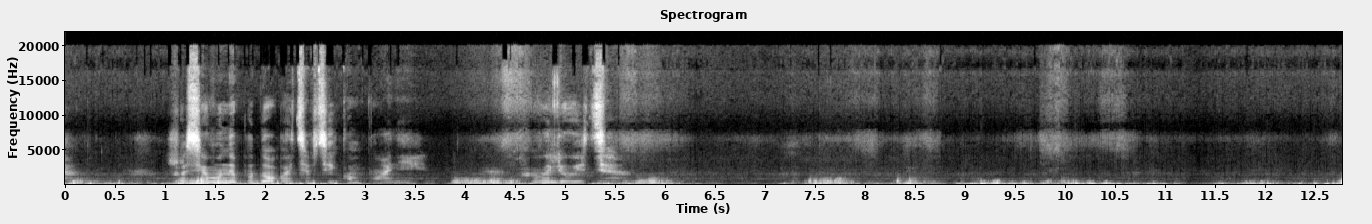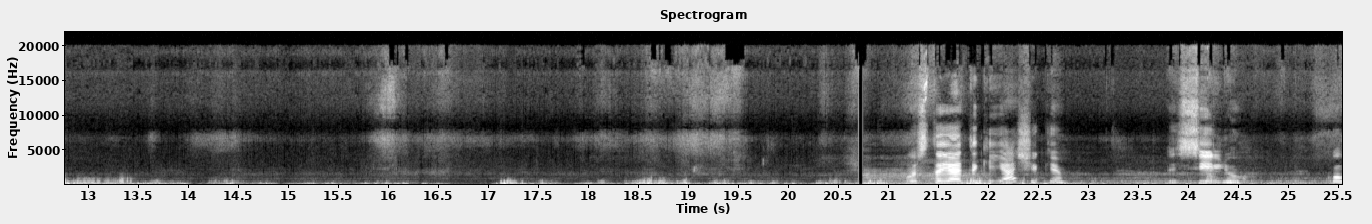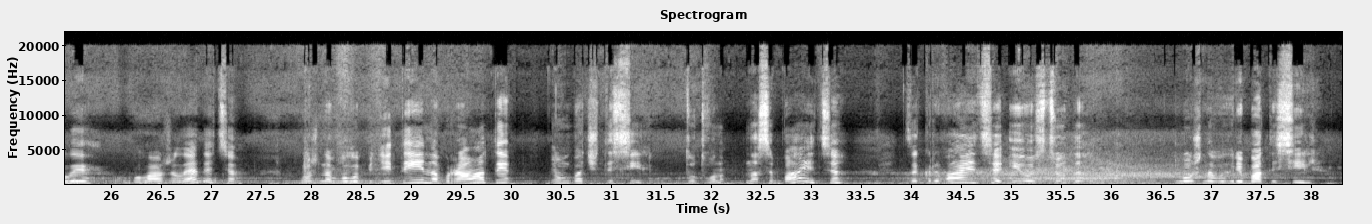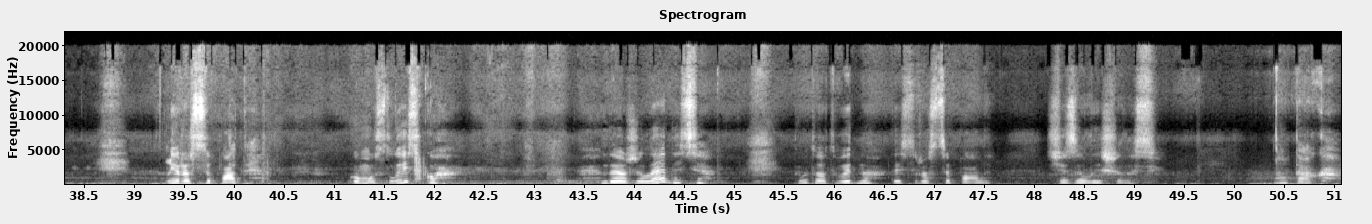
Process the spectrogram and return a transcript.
Щось йому не подобається в цій компанії. Хвилюється. Ось стоять такі ящики з сіллю. Коли була вже ледиця, можна було підійти, набрати. Вон, бачите, сіль. Тут вона насипається, закривається і ось сюди можна вигрібати сіль і розсипати. Кому слизько, де вже ледиця, тут от видно десь розсипали, ще залишилось. Ну так.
